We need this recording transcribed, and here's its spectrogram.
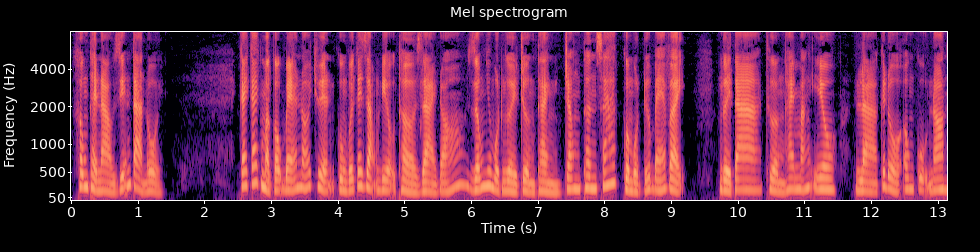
không thể nào diễn tả nổi. Cái cách mà cậu bé nói chuyện cùng với cái giọng điệu thở dài đó giống như một người trưởng thành trong thân xác của một đứa bé vậy. Người ta thường hay mắng yêu là cái đồ ông cụ non.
